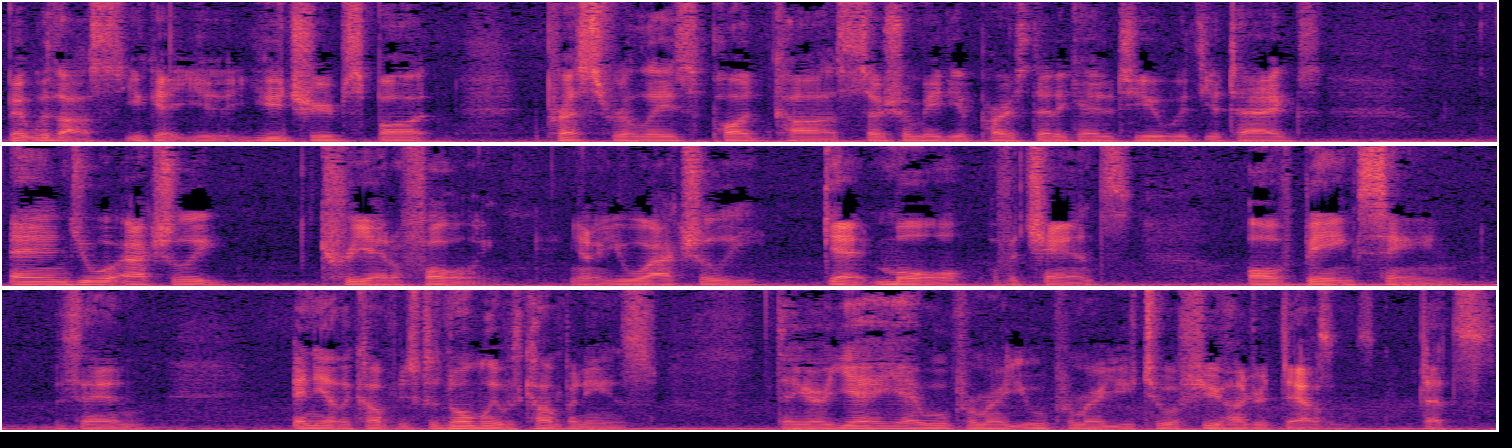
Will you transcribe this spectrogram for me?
but with us, you get your YouTube spot, press release, podcast, social media post dedicated to you with your tags, and you will actually create a following. You know, you will actually get more of a chance of being seen than any other companies. Because normally with companies, they go, yeah, yeah, we'll promote you, we'll promote you to a few hundred thousand. That's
